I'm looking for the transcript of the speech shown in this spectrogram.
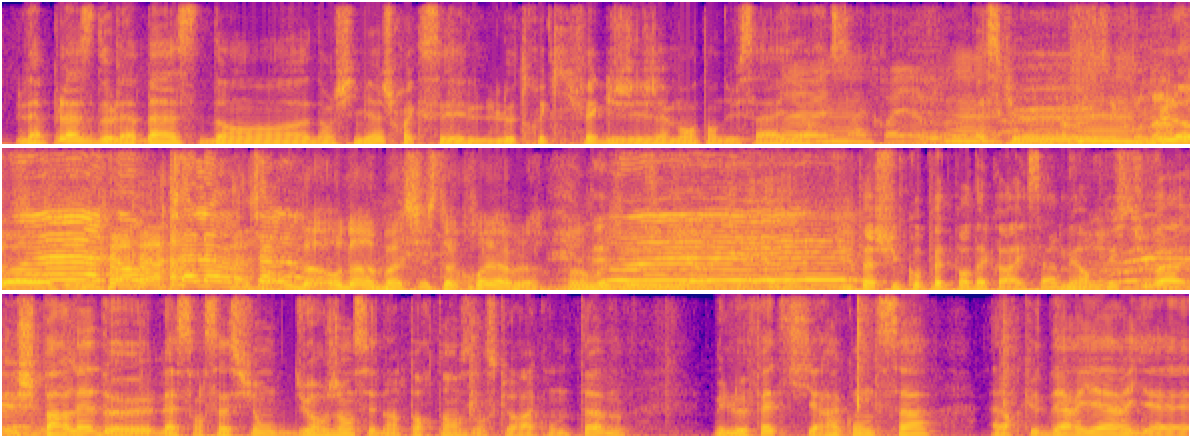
La place de la basse dans, dans Chimia, je crois que c'est le truc qui fait que j'ai jamais entendu ça ailleurs. ouais, c'est incroyable. Parce que. Ah, c'est qu'on a- Blanc- Ouais, attends, câlin, Attends, câlin. on, a, on a un bassiste incroyable. Enfin, moi, Je Ouais. dis pas, je suis complètement d'accord avec ça, mais en plus, tu vois, je parlais de la sensation d'urgence et d'importance dans ce que raconte Tom, mais le fait qu'il raconte ça, alors que derrière, il y a,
